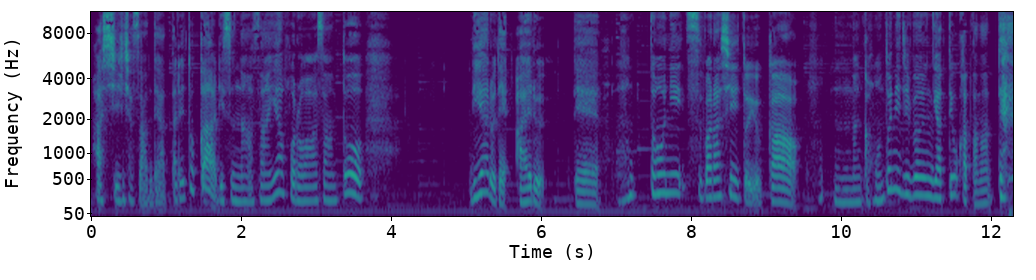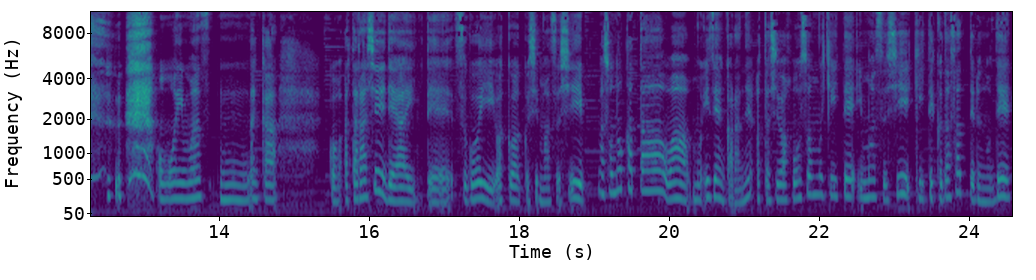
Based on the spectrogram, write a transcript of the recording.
発信者さんであったりとかリスナーさんやフォロワーさんとリアルで会えるって本当に素晴らしいというかなんか本当に自分やってよかったなって 思います。うん、なんかこう新しい出会いってすごいワクワクしますし、まあ、その方はもう以前からね私は放送も聞いていますし聞いてくださってるので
